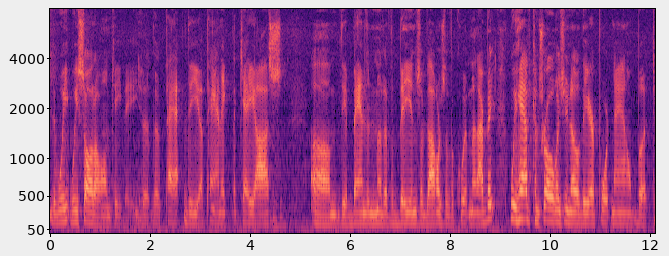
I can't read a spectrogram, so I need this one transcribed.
We, we saw it all on TV. Yeah. The the pa- the uh, panic, the chaos, mm-hmm. um, the abandonment of billions of dollars of equipment. Our big, we have control, as you know, of the airport now, but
